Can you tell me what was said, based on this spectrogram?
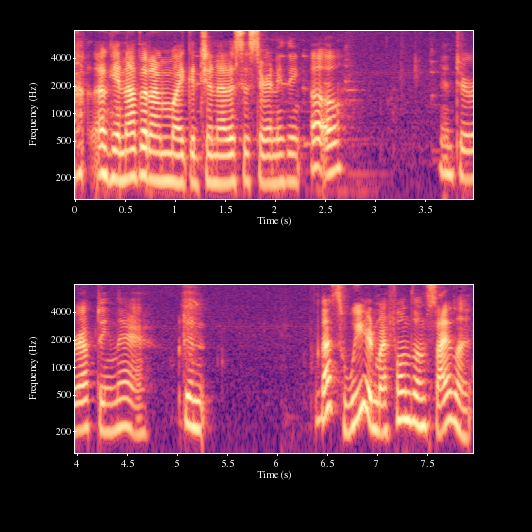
okay, not that I'm like a geneticist or anything. Uh oh, interrupting there. Didn't. That's weird. My phone's on silent.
